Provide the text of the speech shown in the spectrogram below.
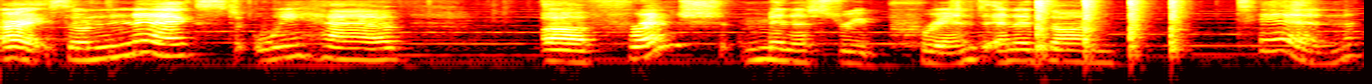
Alright, so next we have a French ministry print, and it's on tin.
